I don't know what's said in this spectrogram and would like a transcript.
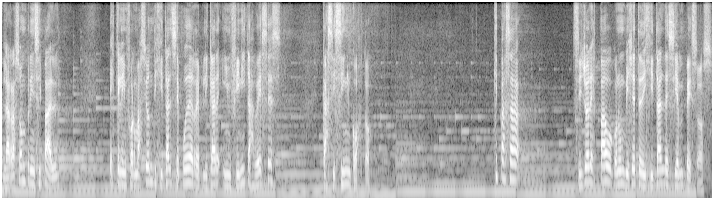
La razón principal es que la información digital se puede replicar infinitas veces casi sin costo. ¿Qué pasa si yo les pago con un billete digital de 100 pesos?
